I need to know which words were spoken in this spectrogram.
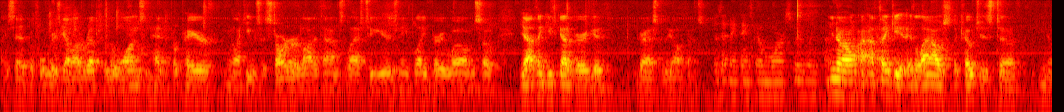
like I said before, he's got a lot of reps with the ones and had to prepare, you know, like he was a starter a lot of times the last two years, and he played very well. And so, yeah, I think he's got a very good grasp of the offense. Does that make things go more smoothly? You know, I, I think it, it allows the coaches to, you know,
